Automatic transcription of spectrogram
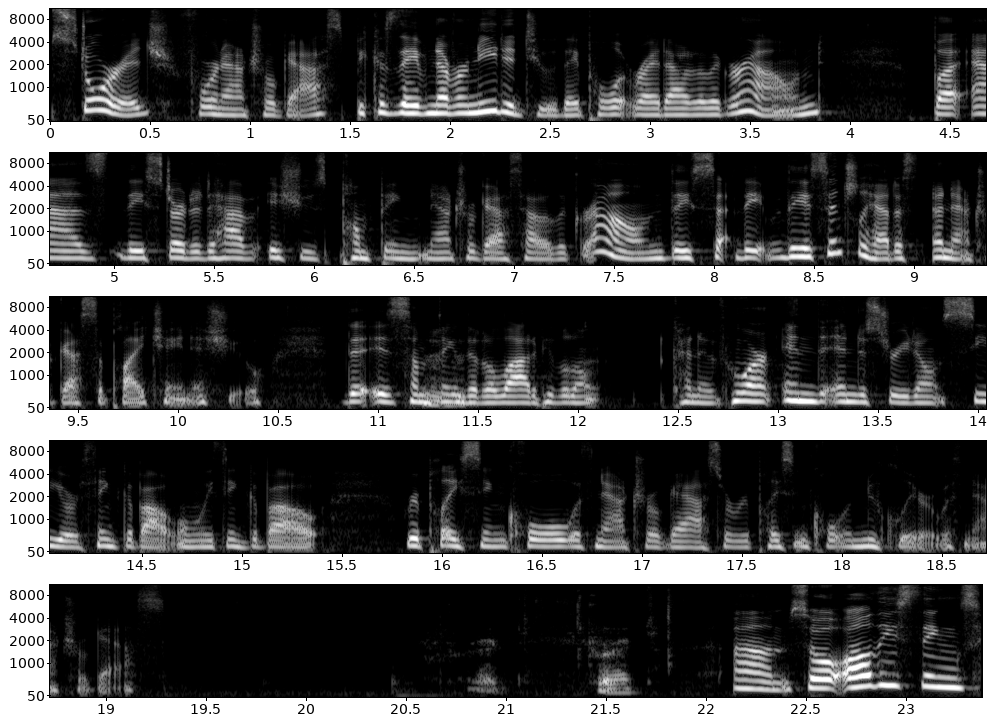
storage for natural gas because they've never needed to. They pull it right out of the ground. But as they started to have issues pumping natural gas out of the ground, they they, they essentially had a, a natural gas supply chain issue. That is something mm-hmm. that a lot of people don't kind of who aren't in the industry don't see or think about when we think about replacing coal with natural gas or replacing coal and nuclear with natural gas. Correct. Correct. Um, so all these things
